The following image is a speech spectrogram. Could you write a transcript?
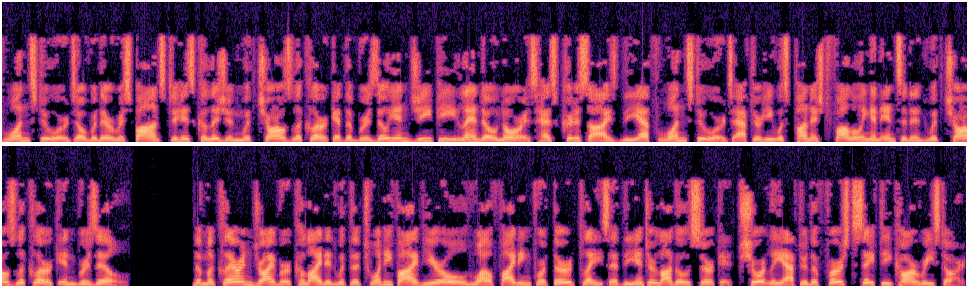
F1 stewards over their response to his collision with Charles Leclerc at the Brazilian GP. Lando Norris has criticized the F1 stewards after he was punished following an incident with Charles Leclerc in Brazil. The McLaren driver collided with the 25-year-old while fighting for third place at the Interlagos circuit, shortly after the first safety car restart.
